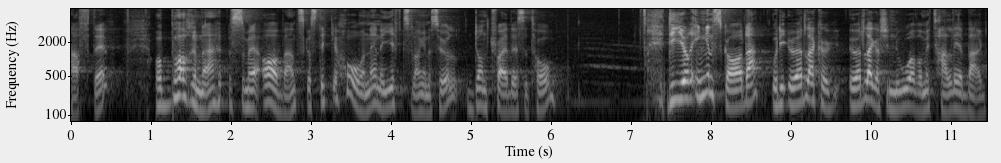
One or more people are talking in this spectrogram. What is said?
Heftig. Og barnet som er avvent, skal stikke hånden inn i giftslangenes hull. Don't try this at home. De gjør ingen skade, og de ødelegger, ødelegger, ikke noe over mitt hellige berg.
